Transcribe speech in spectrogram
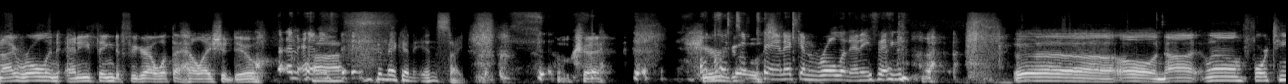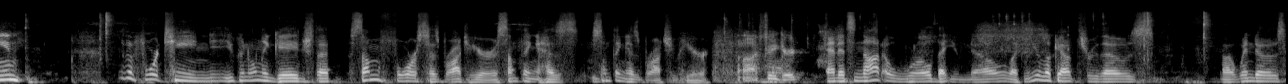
Can I roll in anything to figure out what the hell I should do? Uh, you can make an insight. check. Okay. I'm Here going to goes. panic and roll in anything. Uh, oh, not well. Fourteen. With a 14, you can only gauge that some force has brought you here. Something has something has brought you here. Oh, I figured. and it's not a world that you know. Like when you look out through those uh, windows,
